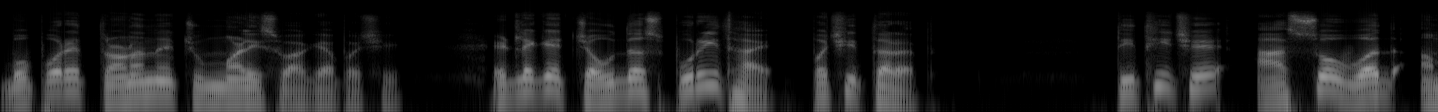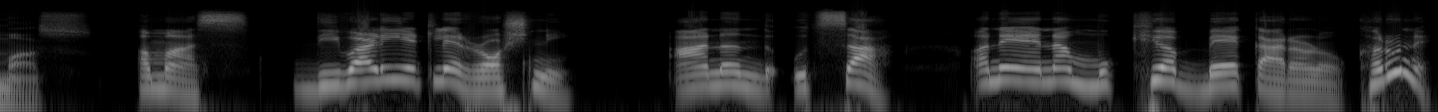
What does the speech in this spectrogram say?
બપોરે ત્રણને ચુમ્માળીસ વાગ્યા પછી. એટલે કે ચૌદસ પૂરી થાય પછી તરત. તિથિ છે આસો વદ અમાસ. અમાસ. દિવાળી એટલે રોશની આનંદ ઉત્સાહ અને એના મુખ્ય બે કારણો. ખરું ને?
